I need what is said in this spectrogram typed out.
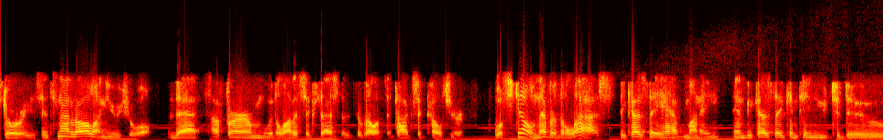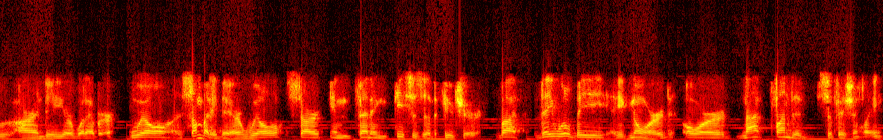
stories. It's not at all unusual that a firm with a lot of success that developed a toxic culture will still nevertheless because they have money and because they continue to do R&D or whatever will somebody there will start inventing pieces of the future but they will be ignored or not funded sufficiently.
